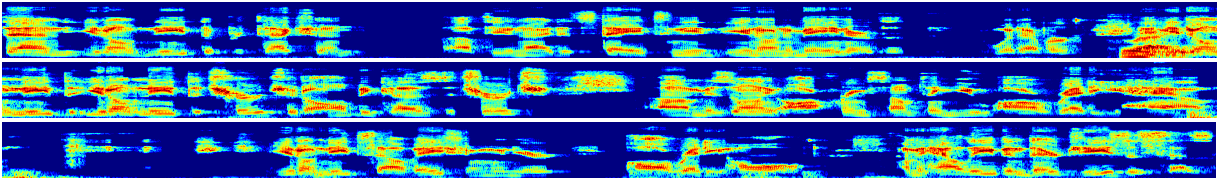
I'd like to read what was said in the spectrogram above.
then you don't need the protection of the United States, you, know what I mean, or the, whatever. Right. And you don't need the, you don't need the church at all because the church um, is only offering something you already have. you don't need salvation when you're already whole. I mean, hell, even there Jesus says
